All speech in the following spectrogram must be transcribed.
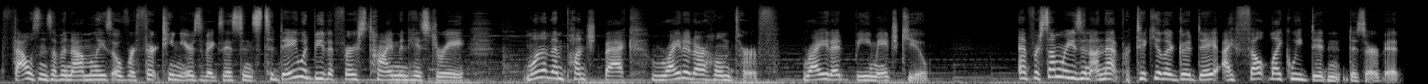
thousands of anomalies over 13 years of existence, today would be the first time in history one of them punched back right at our home turf, right at Beam HQ. And for some reason, on that particular good day, I felt like we didn't deserve it.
